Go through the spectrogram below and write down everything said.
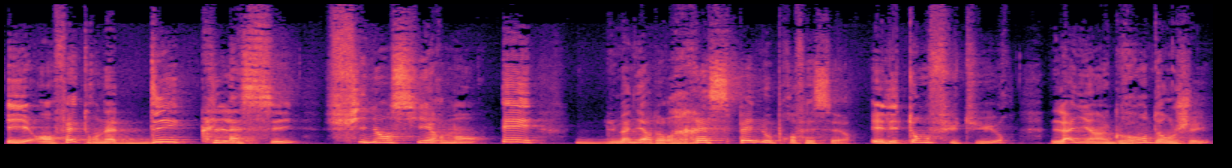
Et en fait, on a déclassé financièrement et d'une manière de respect nos professeurs. Et les temps futurs, là, il y a un grand danger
